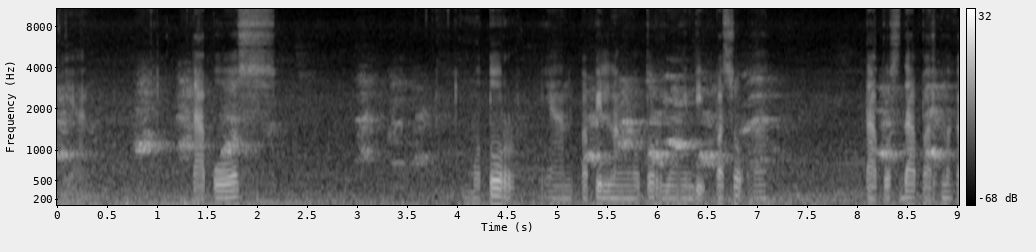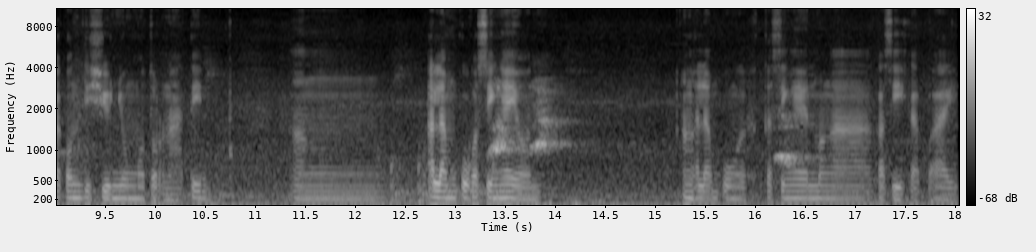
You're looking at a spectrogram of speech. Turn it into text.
Ayan. Tapos motor. Yan papel ng motor yung hindi pasok ha. Tapos dapat nakakondisyon yung motor natin ang alam ko kasi ngayon ang alam ko kasi ngayon mga kasikap ay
